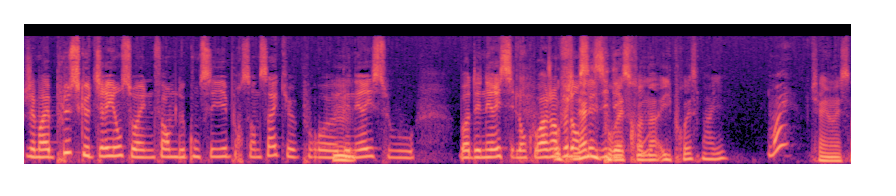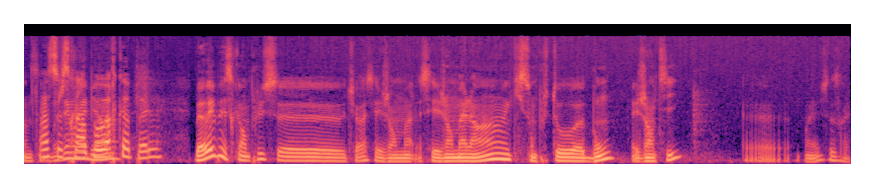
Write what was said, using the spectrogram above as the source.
j'aimerais plus que Tyrion soit une forme de conseiller pour Sansa que pour euh, Hmm. Daenerys ou bon Daenerys il l'encourage un Au peu final, dans ses pourraient, idées. rema- ils pourraient se marier. Ouais. Tyrion et Sansa. Ah ce serait un bien. power couple. Bah oui, parce qu'en plus, euh, tu vois, c'est gens, gens malins, qui sont plutôt euh, bons et gentils. Euh, ouais, ce serait.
